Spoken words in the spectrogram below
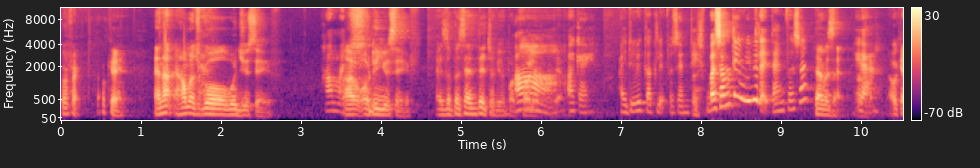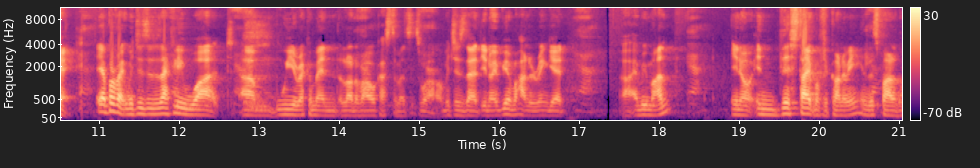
Perfect. Okay. And how, much gold would you save? How much? Uh, or do you save as a percentage of your portfolio? ah, Yeah. okay. I didn't calculate percentage, but something maybe like ten percent. Ten percent. Yeah. Okay. Yeah. Perfect. Which is exactly what um, we recommend a lot of our customers as well. Which is that you know if you have a hundred ringgit Yeah. uh, every month, Yeah. you know in this type of economy in this part of the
